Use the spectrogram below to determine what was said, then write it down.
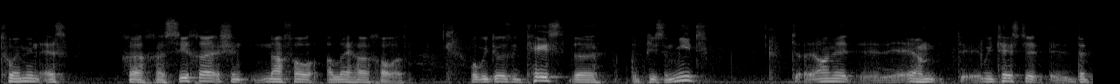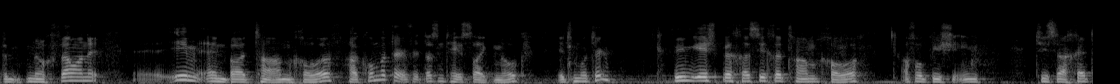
Tuemin es What we do is we taste the, the piece of meat on it. Uh, um, we taste it uh, that the milk fell on it. Uh, Im en tam chalav hakol mutter. If it doesn't taste like milk, it's mutter. Vim yesh bechasicha tam chalav afal pishaim tisachet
